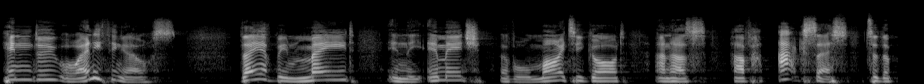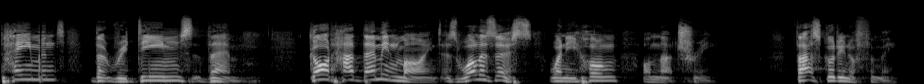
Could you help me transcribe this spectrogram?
Hindu, or anything else, They have been made in the image of Almighty God and has, have access to the payment that redeems them. God had them in mind as well as us when He hung on that tree. That's good enough for me.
